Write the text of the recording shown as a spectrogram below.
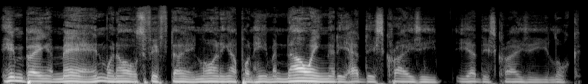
him being a man when I was 15, lining up on him and knowing that he had this crazy, he had this crazy look,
